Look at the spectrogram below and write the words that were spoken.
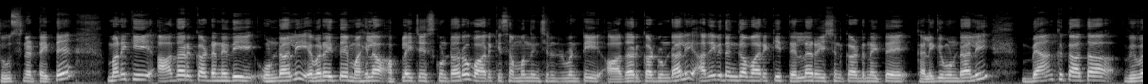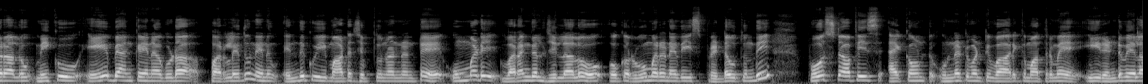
చూసినట్టయితే మనకి ఆధార్ కార్డ్ అనేది ఉండాలి. ఎవరైతే మహిళ అప్లై చేసుకుంటారో వారికి సంబంధించినటువంటి ఆధార్ కార్డు ఉండాలి. అదేవిధంగా వారికి తెల్ల రేషన్ కార్డును అయితే కలిగి ఉండాలి. బ్యాంక్ ఖాతా వివరాలు మీకు ఏ బ్యాంక్ అయినా కూడా పర్లేదు. నేను ఎందుకు ఈ మాట చెప్తున్నానంటే ఉమ్మడి వరంగల్ జిల్లాలో ఒక రూమర్ అనేది స్ప్రెడ్ అవుతుంది. పోస్ట్ ఆఫీస్ అకౌంట్ ఉన్నటువంటి వారికి మాత్రమే ఈ రెండు వేల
